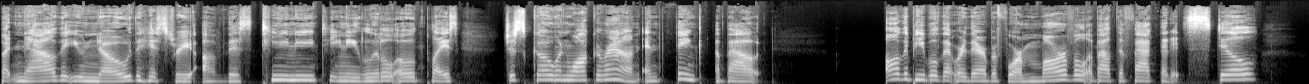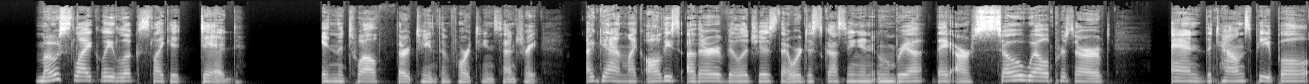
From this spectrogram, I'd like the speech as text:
But now that you know the history of this teeny, teeny little old place, just go and walk around and think about all the people that were there before. Marvel about the fact that it still most likely looks like it did in the 12th, 13th, and 14th century. Again, like all these other villages that we're discussing in Umbria, they are so well preserved, and the townspeople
